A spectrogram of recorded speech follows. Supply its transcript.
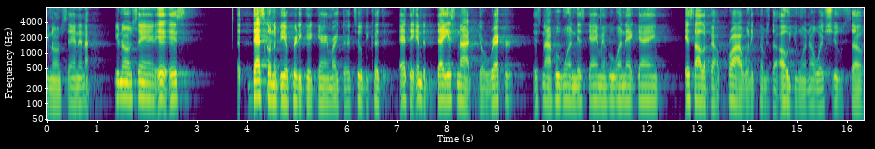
You know what I'm saying? And I, you know what I'm saying? It, it's that's going to be a pretty good game right there too, because at the end of the day, it's not your record, it's not who won this game and who won that game. It's all about pride when it comes to OU and OSU. So,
